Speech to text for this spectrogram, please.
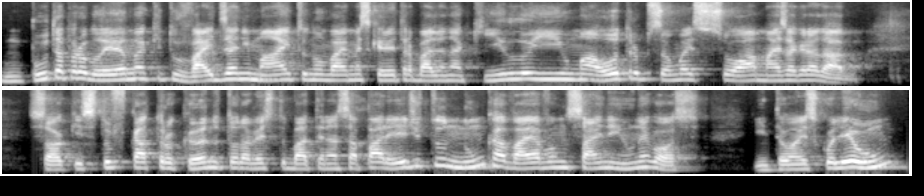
um puta problema que tu vai desanimar e tu não vai mais querer trabalhar naquilo e uma outra opção vai soar mais agradável. Só que se tu ficar trocando toda vez que tu bater nessa parede, tu nunca vai avançar em nenhum negócio. Então é escolher um,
